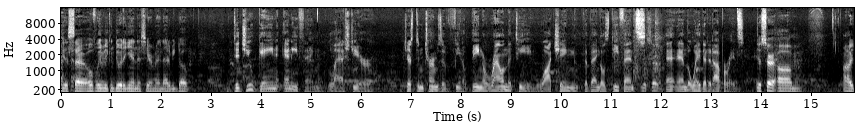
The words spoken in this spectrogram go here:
Yes, sir. Hopefully, we can do it again this year, man. That'd be dope. Did you gain anything last year, just in terms of you know being around the team, watching the Bengals defense, yes, and, and, the way that it operates? Yes, sir. Um, I,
